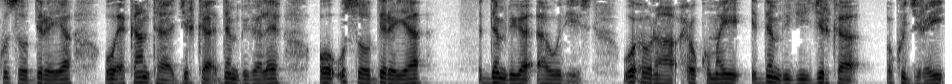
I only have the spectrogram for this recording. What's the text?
ku soo diraya oo ekaanta jidhka dembiga leh oo u soo diraya dembiga aawadiis. Wuxuuna xukumay dembigii jidhka ku jiray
